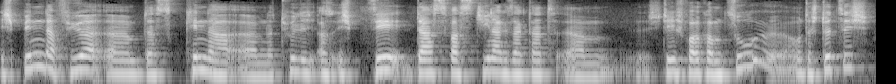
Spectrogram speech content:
ich bin dafür, äh, dass Kinder äh, natürlich, also ich sehe das, was Gina gesagt hat, ähm, stehe ich vollkommen zu, äh, unterstütze ich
